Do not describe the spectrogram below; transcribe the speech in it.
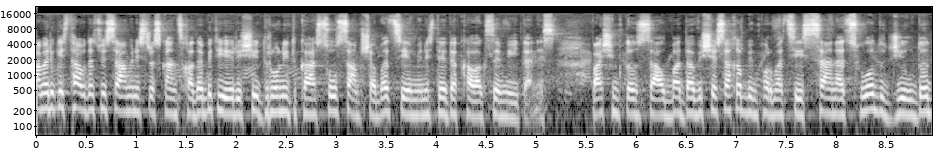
ამერიკის თავდაცვის სამინისტროს განცხადებით იერიში დრონით გასულ სამშაბათს იემენის დედაქალაქზე მიიტანეს. ვაშინგტონს ალ-ბადავის შესახებ ინფორმაციის სანაცვლოდ ჯილდოდ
